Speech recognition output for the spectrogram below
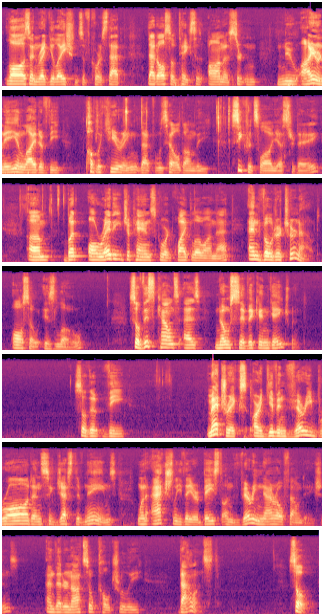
laws and regulations. Of course, that, that also takes on a certain new irony in light of the public hearing that was held on the secrets law yesterday. Um, but already Japan scored quite low on that, and voter turnout also is low. So this counts as no civic engagement. So the, the metrics are given very broad and suggestive names when actually they are based on very narrow foundations and that are not so culturally balanced. So,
